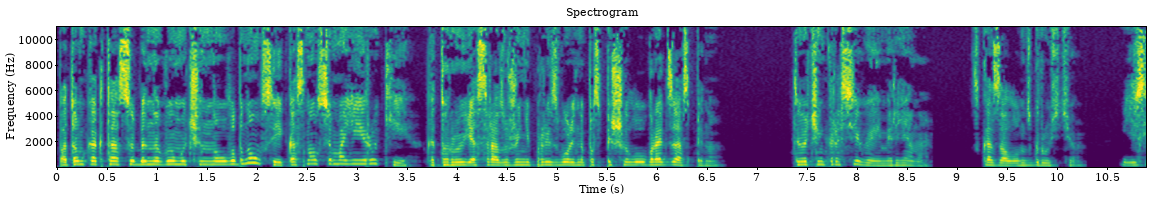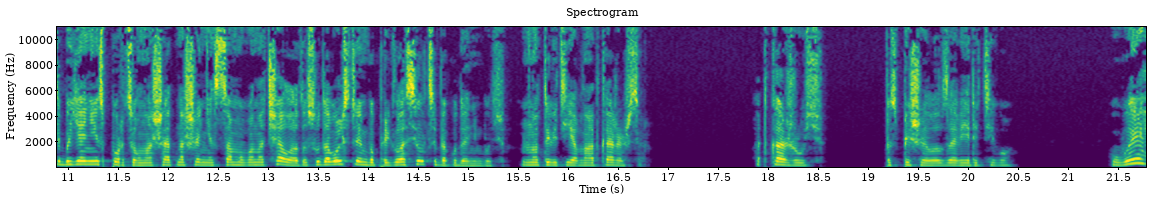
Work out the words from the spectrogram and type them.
Потом как-то особенно вымученно улыбнулся и коснулся моей руки, которую я сразу же непроизвольно поспешила убрать за спину. «Ты очень красивая, Эмирьяна», — сказал он с грустью. «Если бы я не испортил наши отношения с самого начала, то с удовольствием бы пригласил тебя куда-нибудь, но ты ведь явно откажешься». «Откажусь», — поспешила заверить его. «Увы,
